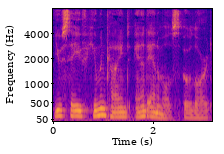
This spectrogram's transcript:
You save humankind and animals, O Lord.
